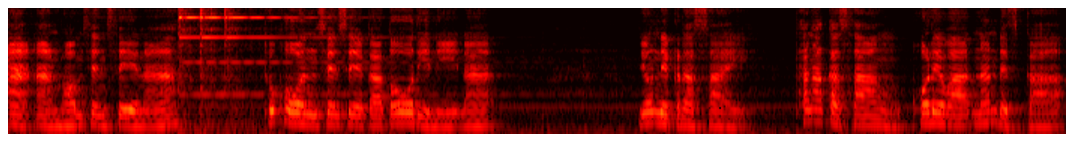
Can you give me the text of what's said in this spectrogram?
อ่ะ อ่านพร้อมเซนเซนะ ทุกคนเซนเซกาโตดีนี้นะ読んでください田中さんこれは何ですか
